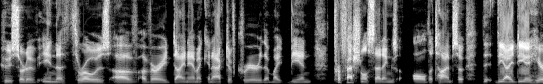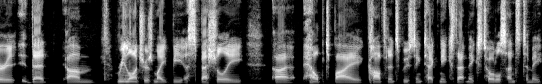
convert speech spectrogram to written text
who's sort of in the throes of a very dynamic and active career that might be in professional settings all the time. So the, the idea here that um, relaunchers might be especially uh, helped by confidence boosting techniques. That makes total sense to me.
